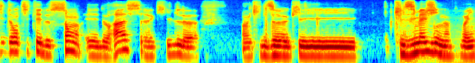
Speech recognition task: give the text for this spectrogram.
l'identité de sang et de race qu'il qu'ils euh, qu'ils imaginent. Oui.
